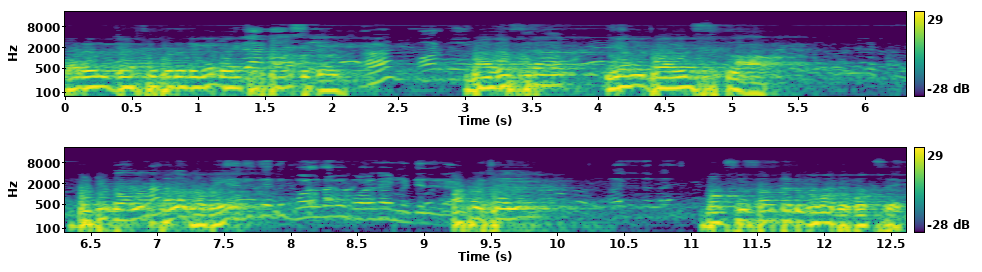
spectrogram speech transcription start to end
অরেঞ্জ জার্সি পরে নিয়ে মঞ্চের পা দিকে। হ্যাঁ? বাগাসরা ইয়াং বয়েজ ক্লাব দুটি দল খেলা হবে আপনি চাই বক্সের সাউন্ডটা একটু কমাবে বক্সের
